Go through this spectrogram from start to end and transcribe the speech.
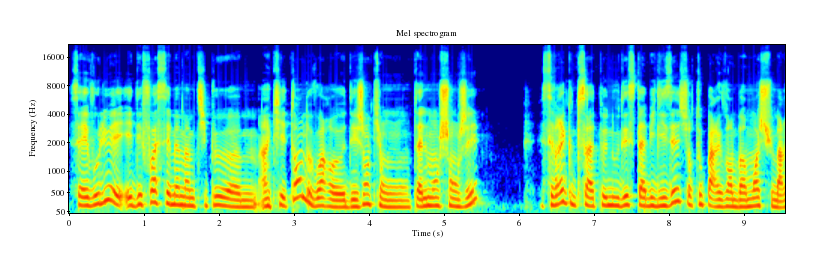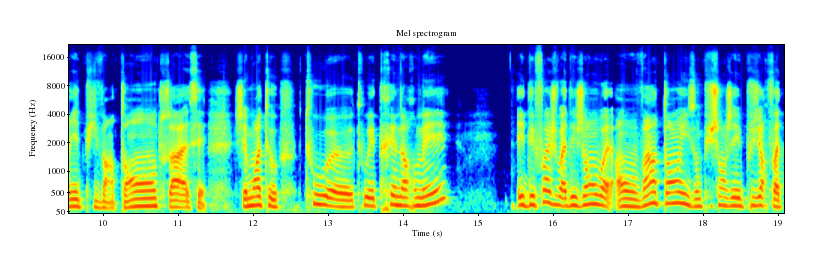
ça évolue, et, des fois, c'est même un petit peu euh, inquiétant de voir des gens qui ont tellement changé. C'est vrai que ça peut nous déstabiliser, surtout par exemple, ben moi je suis mariée depuis 20 ans, tout ça, c'est chez moi tout, tout, tout est très normé. Et des fois, je vois des gens, en 20 ans, ils ont pu changer plusieurs fois de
